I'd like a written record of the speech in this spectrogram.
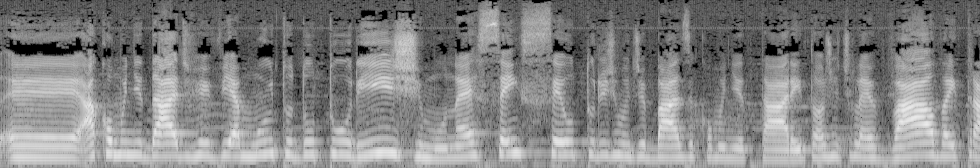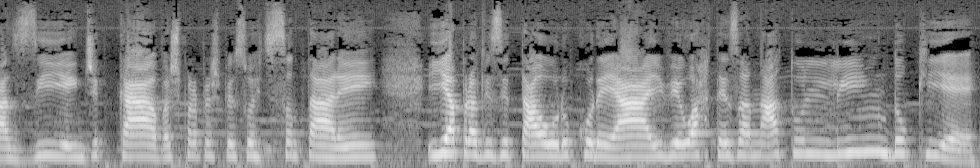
é, a comunidade vivia muito do turismo, né? Sem ser o turismo de base comunitária. Então a gente levava e trazia, indicava as próprias pessoas de Santarém, ia para visitar Urucureá e ver o artesanato lindo que é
